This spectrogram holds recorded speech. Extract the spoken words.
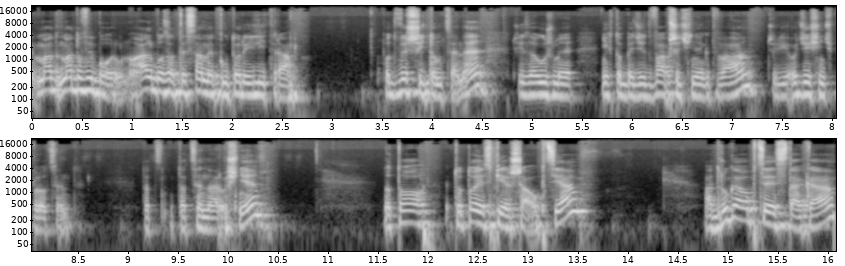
e, ma, ma do wyboru, no albo za te same 1,5 litra podwyższyć tą cenę, czyli załóżmy, niech to będzie 2,2, czyli o 10% ta, ta cena rośnie, no to, to to jest pierwsza opcja. A druga opcja jest taka,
